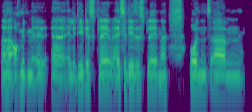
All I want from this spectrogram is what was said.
Äh, auch mit äh, LED-Display oder LCD-Display, ne? Und ähm,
